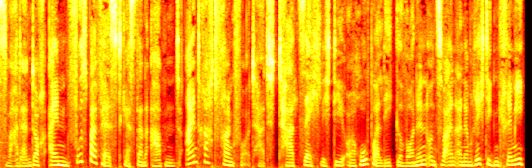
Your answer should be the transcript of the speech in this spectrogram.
Das war dann doch ein Fußballfest gestern Abend. Eintracht Frankfurt hat tatsächlich die Europa League gewonnen und zwar in einem richtigen Krimi.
